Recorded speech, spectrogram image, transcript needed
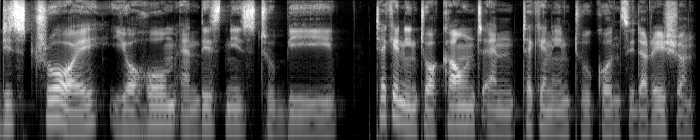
destroy your home, and this needs to be taken into account and taken into consideration.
